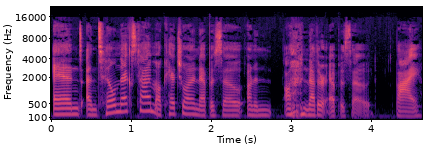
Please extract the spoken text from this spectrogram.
And until next time, I'll catch you on an episode on, an, on another episode. Bye.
